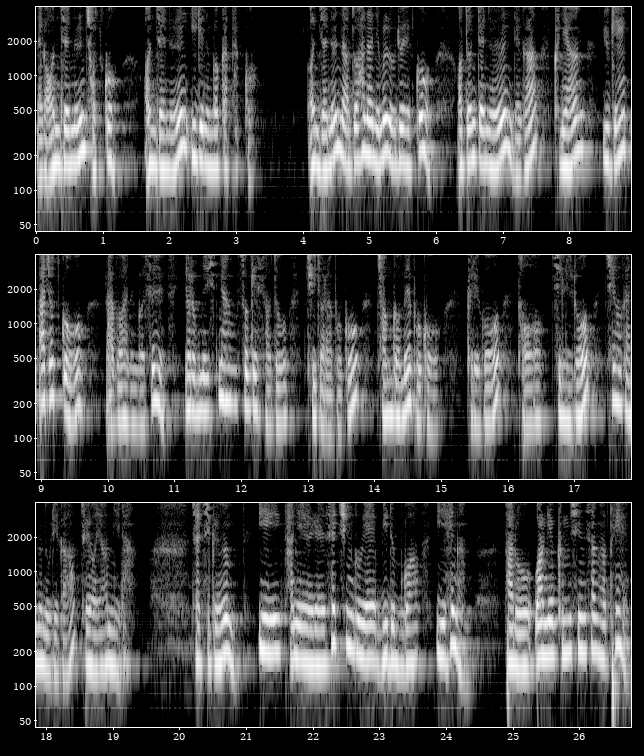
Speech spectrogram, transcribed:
내가 언제는 졌고 언제는 이기는 것 같았고 언제는 나도 하나님을 의뢰했고 어떤 때는 내가 그냥 육에 빠졌고 라고 하는 것을 여러분의 신앙 속에서도 뒤돌아보고 점검해 보고 그리고 더 진리로 채워가는 우리가 되어야 합니다. 자, 지금 이 다니엘의 새 친구의 믿음과 이 행함, 바로 왕의 금신상 앞에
